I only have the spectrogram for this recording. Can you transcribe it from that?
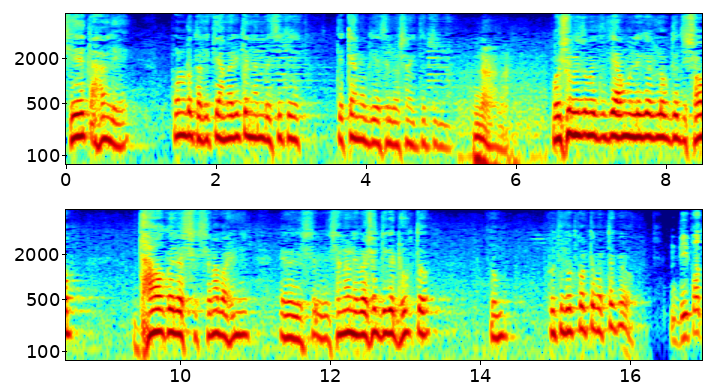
সে তাহলে পনেরো তারিখে আমেরিকান এম্বাসিকে কেন গিয়েছিল সাহিত্যের জন্য? না না। ওই সময় সময় যদি আওয়ামী লীগের লোক যদি সব ধাওয়া করে সেনাবাহিনী সেনানিবাসের দিকে ঢুকতো প্রতিরোধ করতে পারতো কেউ? বিপদ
